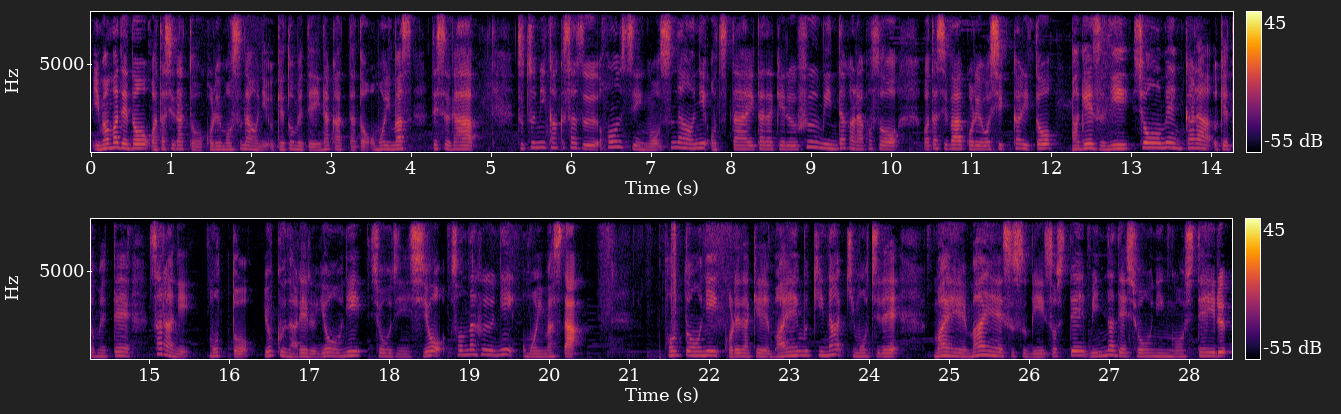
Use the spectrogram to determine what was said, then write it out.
今までの私だとこれも素直に受け止めていなかったと思います。ですが包み隠さず本心を素直にお伝えいただける風民だからこそ私はこれをしっかりと曲げずに正面から受け止めてさらにもっと良くなれるように精進しよう。そんな風に思いました。本当にこれだけ前向きな気持ちで前へ前へ進みそしてみんなで承認をしている。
